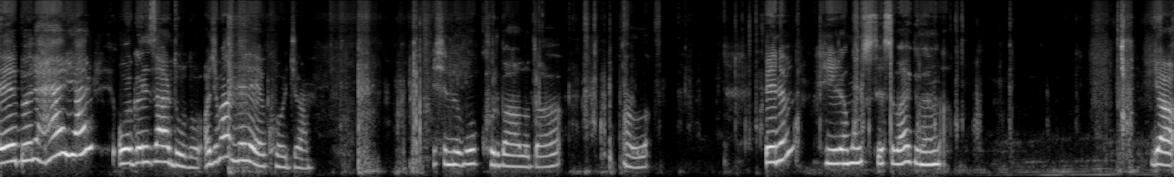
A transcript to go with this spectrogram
E, böyle her yer organizer dolu. Acaba nereye koyacağım? Şimdi bu kurbağalı da Allah. Benim Hiramon sitesi var güvenim. Ya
